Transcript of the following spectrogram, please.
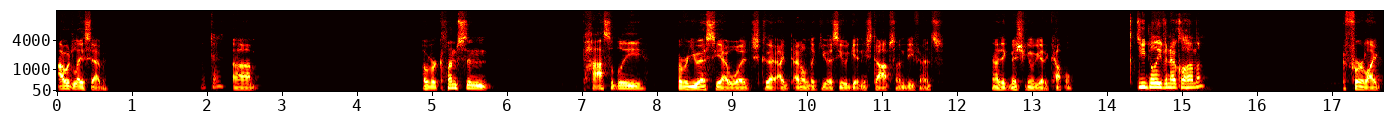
I would lay seven. Okay. Um, over Clemson, possibly over USC, I would just because I, I don't think USC would get any stops on defense. I think Michigan would get a couple. Do you believe in Oklahoma? For like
